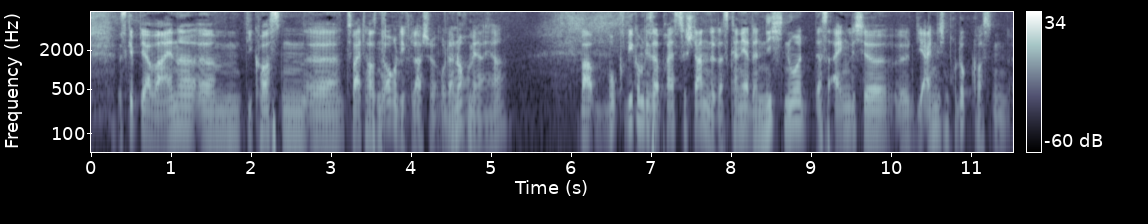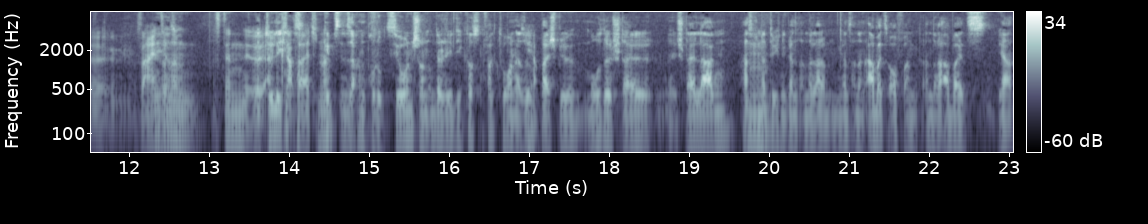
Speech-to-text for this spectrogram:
es gibt ja Weine, ähm, die kosten äh, 2000 Euro die Flasche oder noch mehr, ja? War, wo, wie kommt dieser Preis zustande? Das kann ja dann nicht nur das eigentliche, äh, die eigentlichen Produktkosten äh, sein, Nee, sondern das ist dann äh, Natürlich Knappheit. Ne? gibt es in Sachen Produktion schon unterschiedliche Kostenfaktoren. Also Ja. Beispiel Mosel Steil, Steillagen hast Mhm. du natürlich eine ganz andere, einen ganz anderen Arbeitsaufwand, andere Arbeitszeit, ja,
